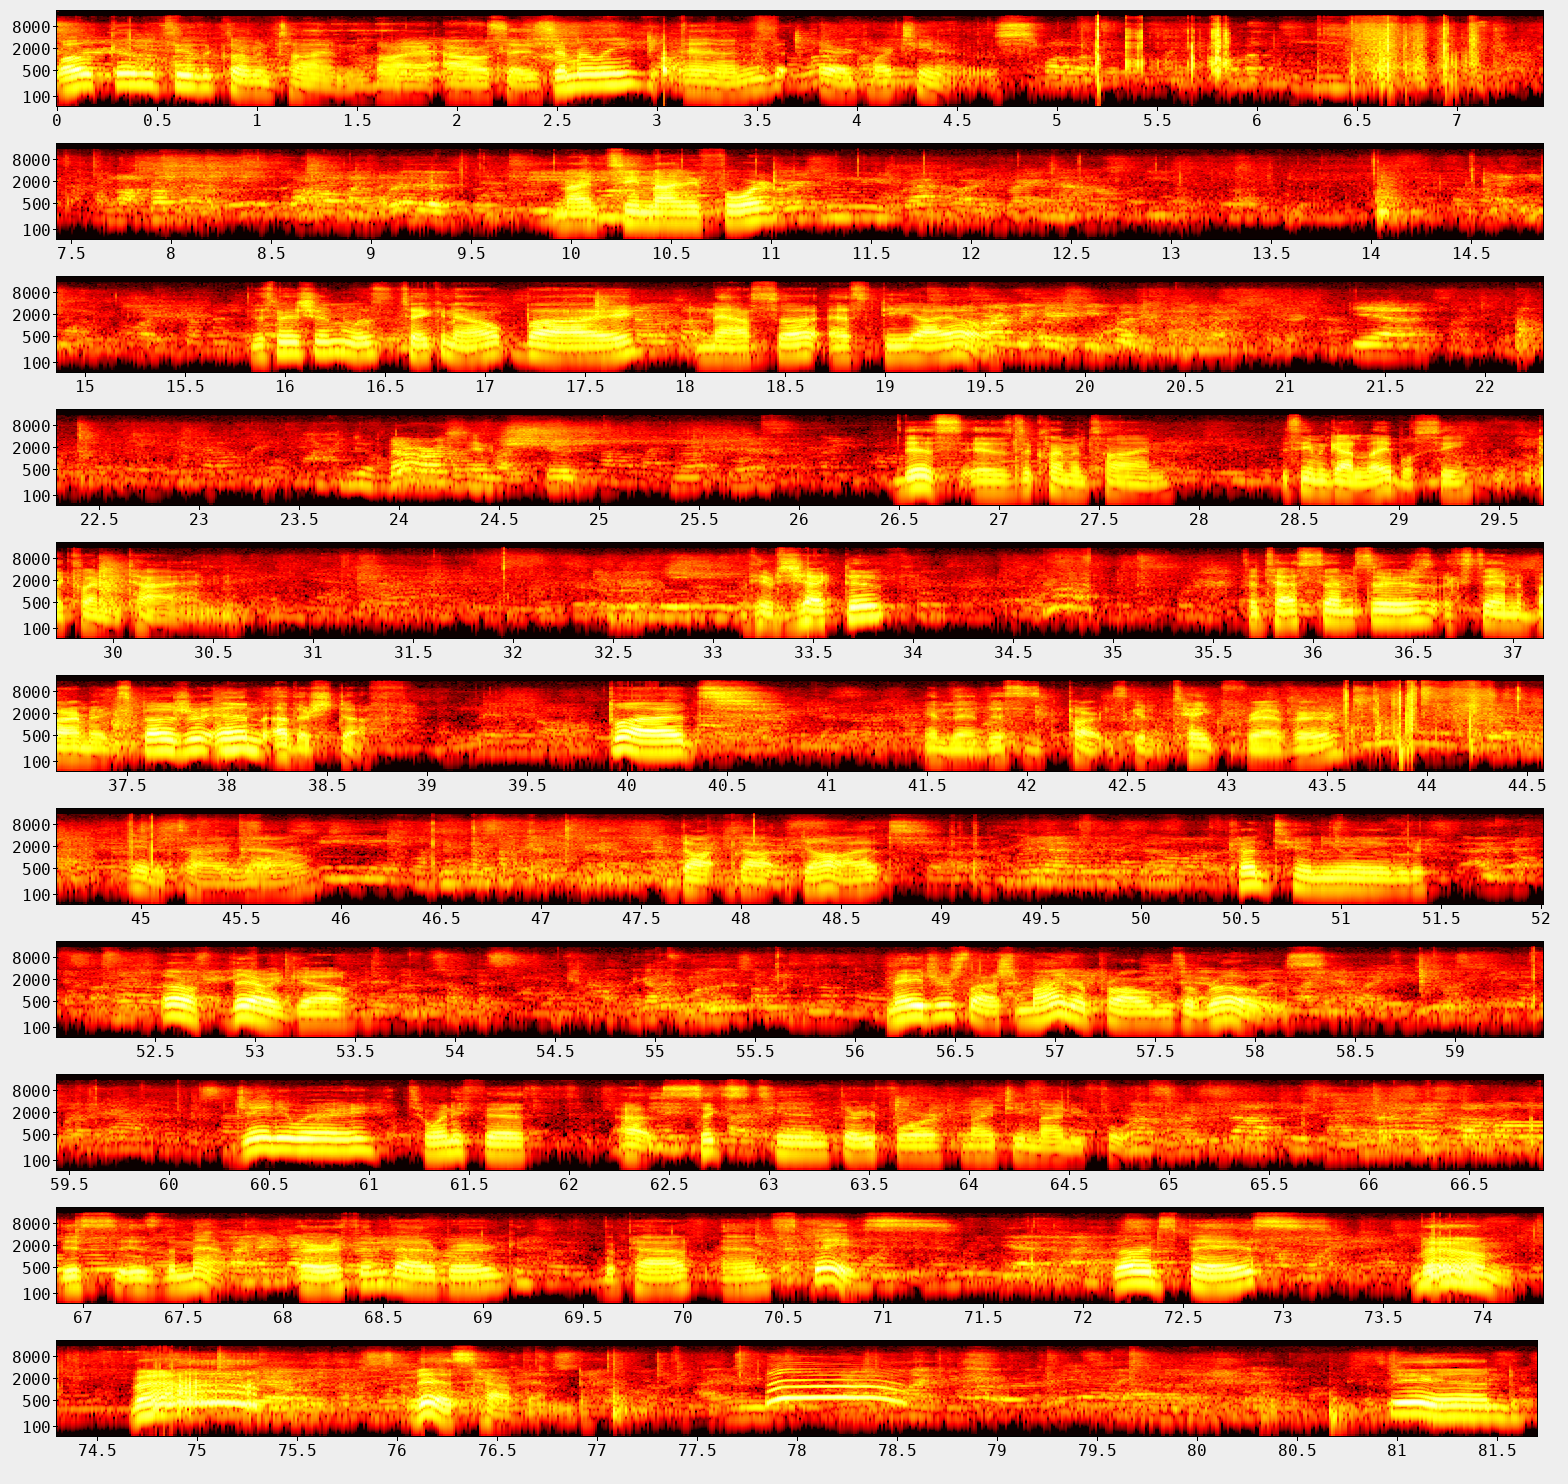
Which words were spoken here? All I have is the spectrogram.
Welcome to the Clementine by Alice A. Zimmerle and Eric Martinez. Nineteen ninety four. This mission was taken out by NASA SDIO. hardly hear anybody from the west. Yeah. There are some good. This is the Clementine. It's even got a label, see? The Clementine. The objective? To test sensors, extend environment exposure, and other stuff. But, and then this is part is gonna take forever. Anytime now. Dot, dot, dot. Continuing. Oh, there we go. Major slash minor problems arose. January 25th at 1634, 1994. This is the map. Earth and Vandenberg, the path, and space. Well, in space, boom, boom, this happened. Ah! The end.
